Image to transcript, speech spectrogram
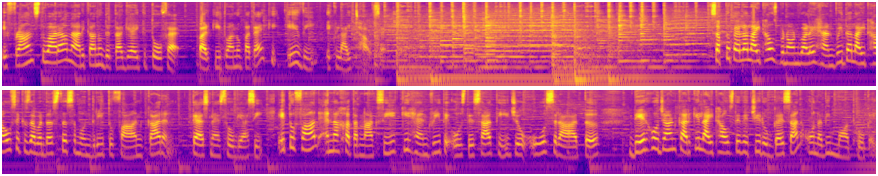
ਇਹ ਫਰਾਂਸ ਦੁਆਰਾ ਅਮਰੀਕਾ ਨੂੰ ਦਿੱਤਾ ਗਿਆ ਇੱਕ ਤੋਹਫਾ ਹੈ। ਪਰ ਕੀ ਤੁਹਾਨੂੰ ਪਤਾ ਹੈ ਕਿ ਇਹ ਵੀ ਇੱਕ ਲਾਈਟ ਹਾਊਸ ਹੈ? ਸਭ ਤੋਂ ਪਹਿਲਾ ਲਾਈਟ ਹਾਊਸ ਬਣਾਉਣ ਵਾਲੇ ਹੈਨਰੀ ਦਾ ਲਾਈਟ ਹਾਊਸ ਇੱਕ ਜ਼ਬਰਦਸਤ ਸਮੁੰਦਰੀ ਤੂਫਾਨ ਕਾਰਨ ਤੈਸ-ਨੈਸ ਹੋ ਗਿਆ ਸੀ। ਇਹ ਤੂਫਾਨ ਇੰਨਾ ਖਤਰਨਾਕ ਸੀ ਕਿ ਹੈਨਰੀ ਤੇ ਉਸ ਦੇ ਸਾਥੀ ਜੋ ਉਸ ਰਾਤ ਦੇਰ ਹੋ ਜਾਣ ਕਰਕੇ ਲਾਈਟ ਹਾਊਸ ਦੇ ਵਿੱਚ ਹੀ ਰੁਕ ਗਏ ਸਨ, ਉਹਨਾਂ ਦੀ ਮੌਤ ਹੋ ਗਈ।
